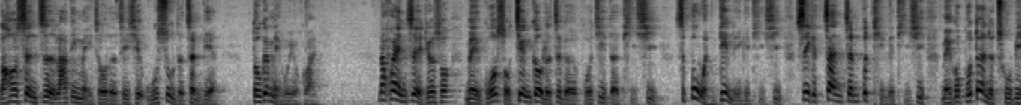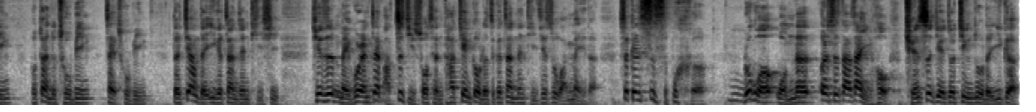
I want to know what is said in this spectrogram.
然后甚至拉丁美洲的这些无数的政变。都跟美国有关，那换言之，也就是说，美国所建构的这个国际的体系是不稳定的一个体系，是一个战争不停的体系。美国不断的出兵，不断的出兵，再出兵的这样的一个战争体系。其实美国人在把自己说成他建构的这个战争体系是完美的，是跟事实不合。如果我们的二次大战以后，全世界都进入了一个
